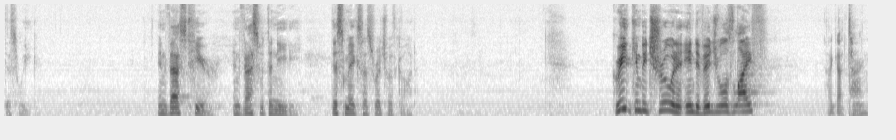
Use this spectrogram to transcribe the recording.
this week. Invest here, invest with the needy. This makes us rich with God. Greed can be true in an individual's life. I got time.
